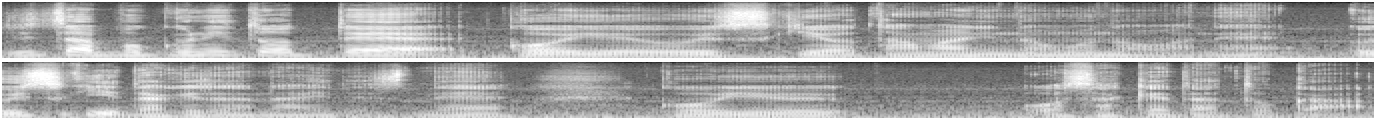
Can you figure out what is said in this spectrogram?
実は僕にとってこういうウイスキーをたまに飲むのはねウイスキーだけじゃないですね。こういうお酒だとか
